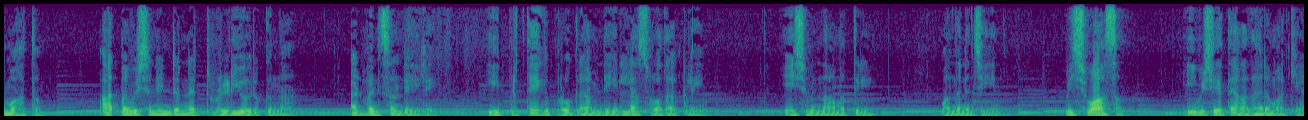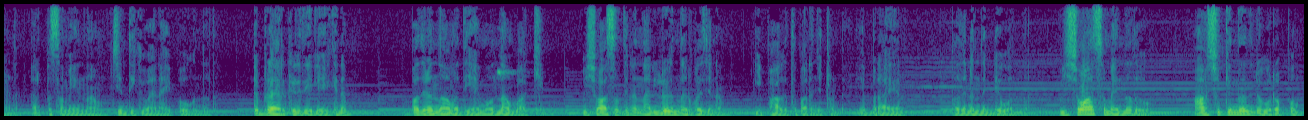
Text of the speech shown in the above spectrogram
മഹത്വം. ആത്മവിഷൻ ഇന്റർനെറ്റ് റേഡിയോ ഒരുക്കുന്ന അഡ്വൻസ് സൺഡേയിലെ ഈ പ്രത്യേക പ്രോഗ്രാമിന്റെ എല്ലാ ശ്രോതാക്കളെയും യേശുവിൻ നാമത്തിൽ വന്ദനം ചെയ്യുന്നു. വിശ്വാസം ഈ വിഷയത്തെ ആധാരമാക്കിയാണ് അല്പസമയം നാം ചിന്തിക്കുവാനായി പോകുന്നത്. എബ്രായർ കെഴുതിയ ലേഖനം പതിനൊന്നാം അധ്യായം ഒന്നാം വാക്യം. വിശ്വാസത്തിന്റെ നല്ലൊരു നിർവചനം ഈ ഭാഗത്ത് പറഞ്ഞിട്ടുണ്ട്. എബ്രായർ പതിനൊന്നിന്റെ ഒന്ന്. വിശ്വാസം എന്നതോ ആശിക്കുന്നതിന്റെ ഉറപ്പും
